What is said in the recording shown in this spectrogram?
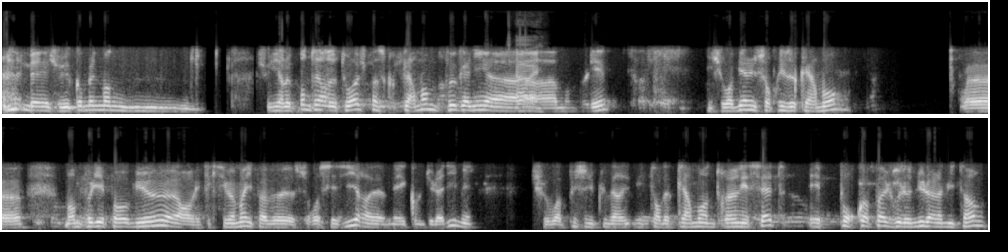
Ben, je vais complètement... Je vais dire le contraire de toi. Je pense que Clermont peut gagner à, ah Montpellier. Et je vois bien une surprise de Clermont. Euh, Montpellier pas au mieux. Alors effectivement, ils peuvent se ressaisir, mais comme tu l'as dit, mais je vois plus une victoire de Clermont entre 1 et 7. Et pourquoi pas jouer le nul à la mi-temps,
